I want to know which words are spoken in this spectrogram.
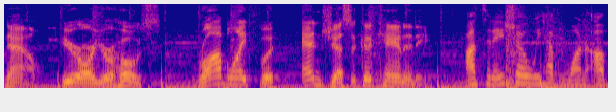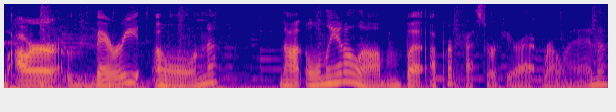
Now, here are your hosts, Rob Lightfoot and Jessica Kennedy. On today's show, we have one of our very own, not only an alum, but a professor here at Rowan,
